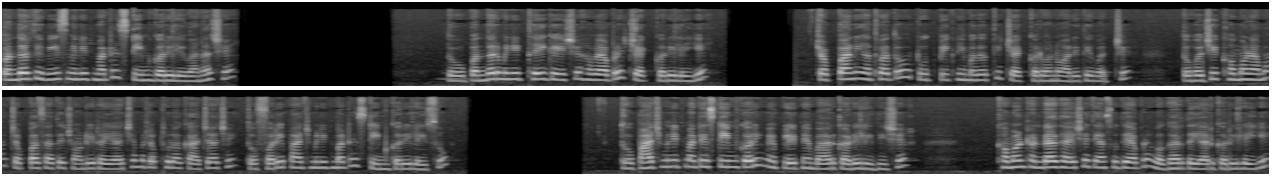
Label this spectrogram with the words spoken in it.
પંદરથી વીસ મિનિટ માટે સ્ટીમ કરી લેવાના છે. તો પંદર મિનિટ થઈ ગઈ છે, હવે આપણે ચેક કરી લઈએ. ચપ્પાની અથવા તો ટૂથપીકની મદદથી ચેક કરવાનું આ રીતે વચ્ચે. તો હજી ખમણ આમાં ચપ્પા સાથે ચોંટી રહ્યા છે, મતલબ થોડા કાચા છે. તો ફરી પાંચ મિનિટ માટે સ્ટીમ કરી લઈશું. તો પાંચ મિનિટ માટે સ્ટીમ કરી મેં પ્લેટને બહાર કાઢી લીધી છે. ખમણ ઠંડા થાય છે, ત્યાં સુધી આપણે વઘાર તૈયાર કરી લઈએ.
